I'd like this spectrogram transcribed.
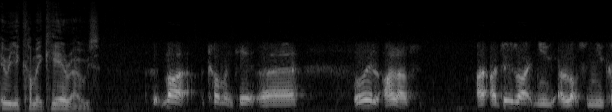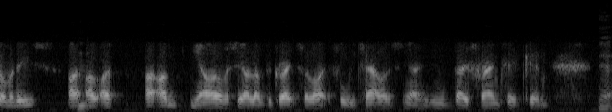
who are your comic heroes? my comic hit. Uh, well, I love. I, I do like new, uh, lots of new comedies. I, I, I, I, I'm, you know, obviously I love the greats. I like Fawlty Towers. You know, very frantic and Yeah.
